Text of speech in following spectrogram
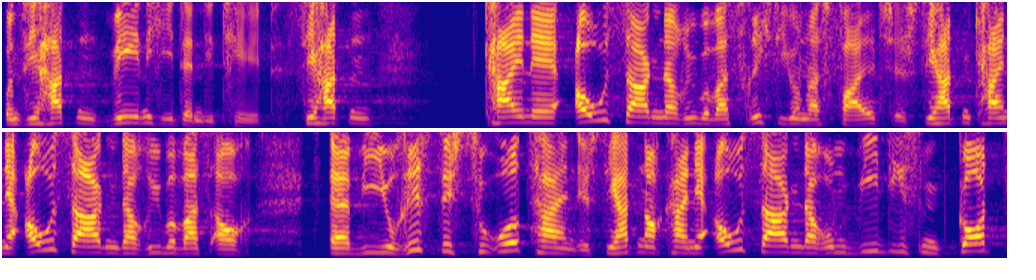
und sie hatten wenig Identität. Sie hatten keine Aussagen darüber, was richtig und was falsch ist. Sie hatten keine Aussagen darüber, was auch äh, wie juristisch zu urteilen ist. Sie hatten auch keine Aussagen darum, wie diesem Gott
